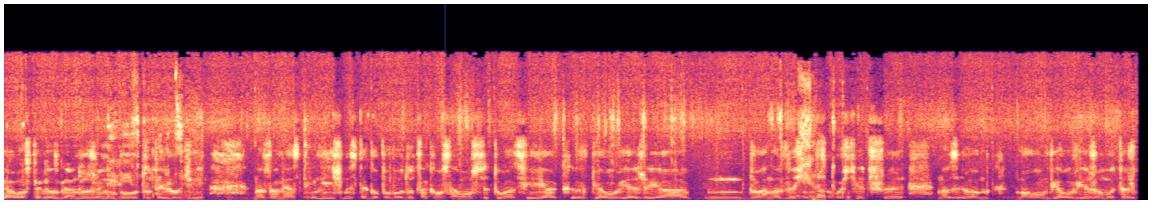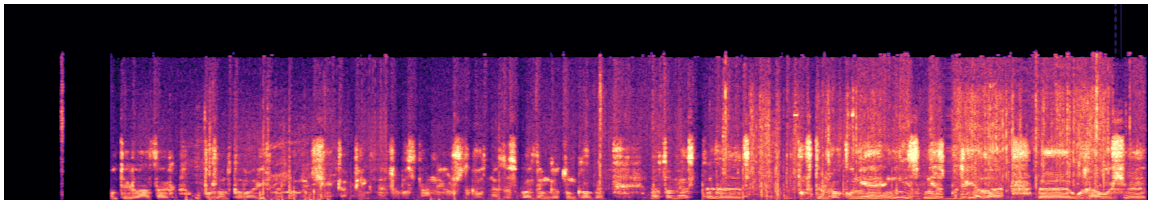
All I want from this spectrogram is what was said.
działo z tego względu, że nie było tutaj ludzi. Natomiast mieliśmy z tego powodu taką samą sytuację jak w Białowieży. Ja mm, dwa nadleśnictwa, właściwie trzy, nazywam Małą Białowieżą, bo też w tych latach uporządkowaliśmy. Mamy dzisiaj tam piękne drzewostany już zgodne ze składem gatunkowym. Natomiast e, w tym roku nie, nic niezbyt wiele e, udało się e,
